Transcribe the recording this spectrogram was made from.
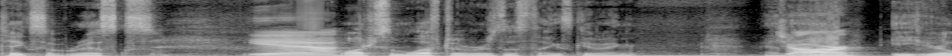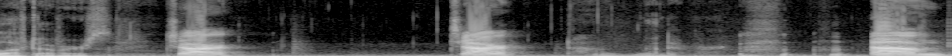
Take some risks. Yeah. Watch some leftovers this Thanksgiving. Jar. Eat your leftovers. Jar. Jar. Whatever. Um,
